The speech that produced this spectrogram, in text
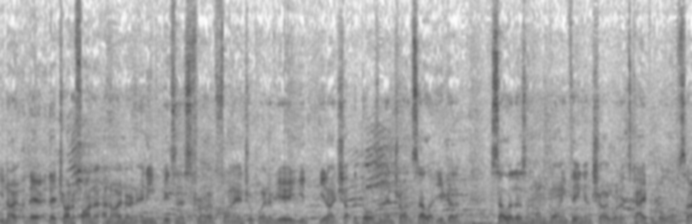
You know, they're they're trying to find a, an owner in any business from a financial point of view. You you don't shut the doors and then try and sell it. You got to sell it as an ongoing thing and show what it's capable of. So.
